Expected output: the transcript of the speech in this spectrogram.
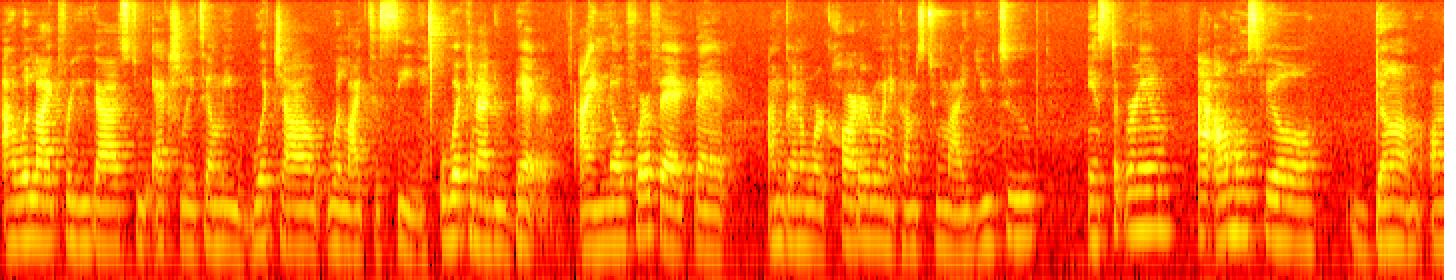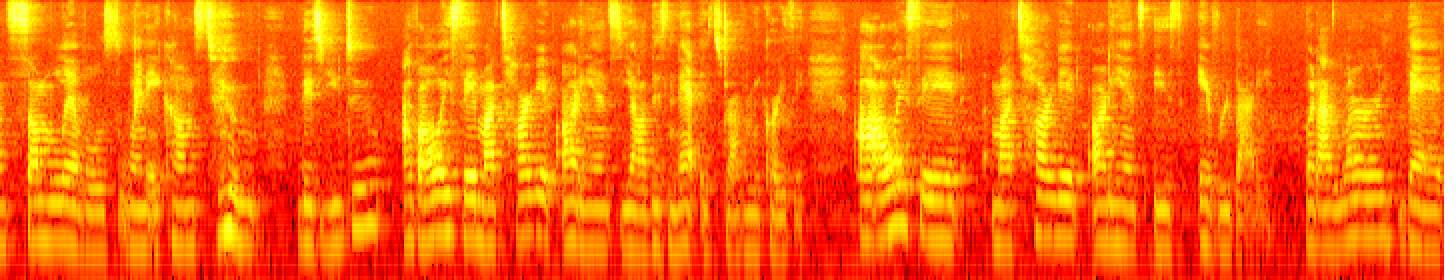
I would like for you guys to actually tell me what y'all would like to see. What can I do better? I know for a fact that I'm going to work harder when it comes to my YouTube Instagram, I almost feel dumb on some levels when it comes to this YouTube. I've always said my target audience, y'all, this net is driving me crazy. I always said my target audience is everybody. But I learned that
